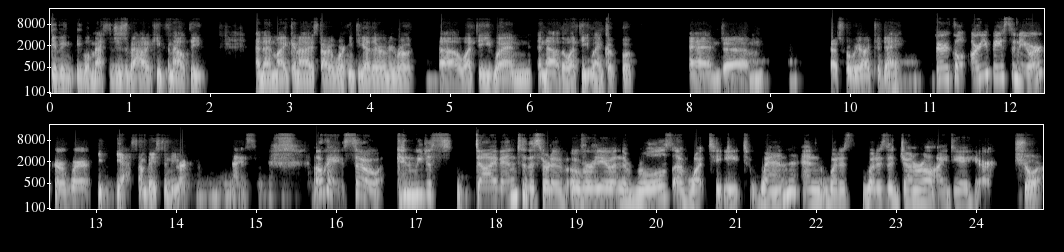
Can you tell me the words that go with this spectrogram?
giving people messages about how to keep them healthy. And then Mike and I started working together and we wrote uh, What to Eat When and now the What to Eat When cookbook. And um, that's where we are today. Very cool. Are you based in New York or where? Yes, I'm based in New York. Nice. Okay, so can we just dive into the sort of overview and the rules of what to eat when and what is what is the general idea here? Sure.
